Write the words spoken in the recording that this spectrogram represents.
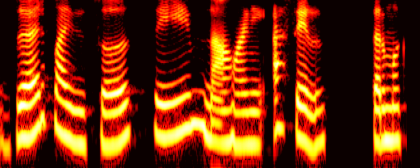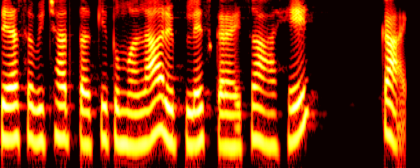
जर फाईलचं सेम नावाने असेल तर मग ते असं विचारतं की तुम्हाला रिप्लेस करायचं आहे काय?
